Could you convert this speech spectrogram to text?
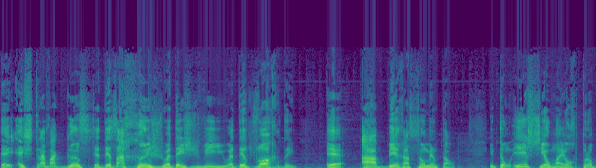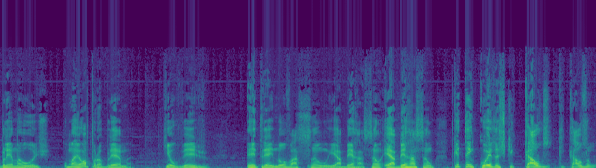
é, é extravagância, é desarranjo, é desvio, é desordem, é aberração mental. Então, esse é o maior problema hoje. O maior problema que eu vejo entre a inovação e a aberração é a aberração. Porque tem coisas que causam, que causam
